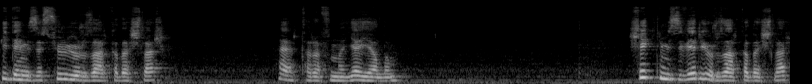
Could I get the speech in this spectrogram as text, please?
pidemize sürüyoruz arkadaşlar. Her tarafına yayalım. Şeklimizi veriyoruz arkadaşlar.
